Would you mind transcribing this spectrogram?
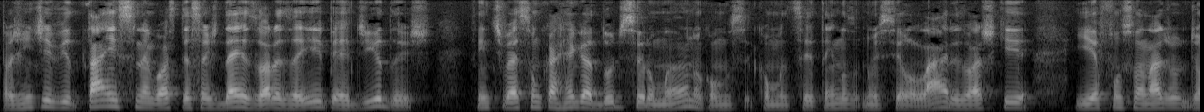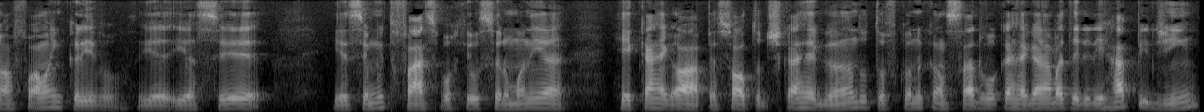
para a gente evitar esse negócio dessas 10 horas aí perdidas, se a gente tivesse um carregador de ser humano, como, como você tem nos, nos celulares, eu acho que ia funcionar de, de uma forma incrível. Ia, ia, ser, ia ser muito fácil, porque o ser humano ia recarregar. Ó, pessoal, tô descarregando, tô ficando cansado, vou carregar minha bateria ali rapidinho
